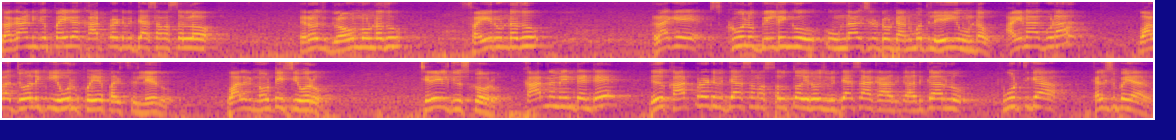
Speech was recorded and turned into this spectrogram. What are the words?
సగానికి పైగా కార్పొరేట్ విద్యా సంస్థల్లో ఈరోజు గ్రౌండ్ ఉండదు ఫైర్ ఉండదు. అలాగే స్కూలు బిల్డింగుకు ఉండాల్సినటువంటి అనుమతులు ఏవి ఉండవు. అయినా కూడా వాళ్ళ జోలికి ఎవరు పోయే పరిస్థితి లేదు. వాళ్ళకి నోటీస్ ఇవ్వరు. చర్యలు తీసుకోరు. కారణం ఏంటంటే ఏదో కార్పొరేట్ విద్యా సంస్థలతో ఈరోజు విద్యాశాఖ అధికారులు పూర్తిగా కలిసిపోయారు.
